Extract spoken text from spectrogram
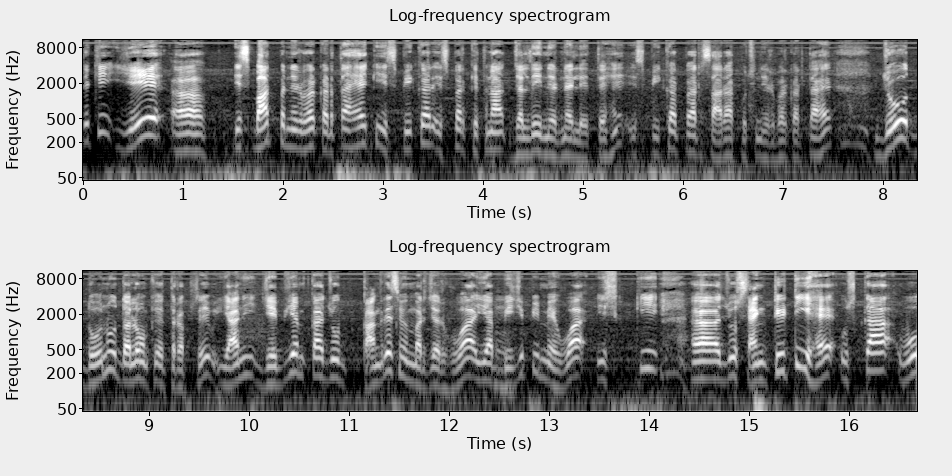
देखिए ये अ, इस बात पर निर्भर करता है कि स्पीकर इस पर कितना जल्दी निर्णय लेते हैं। स्पीकर पर सारा कुछ निर्भर करता है। जो दोनों दलों के तरफ़ से यानी जेबीएम का जो कांग्रेस में मर्जर हुआ या बीजेपी में हुआ इसकी जो सैंक्टिटी है उसका वो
